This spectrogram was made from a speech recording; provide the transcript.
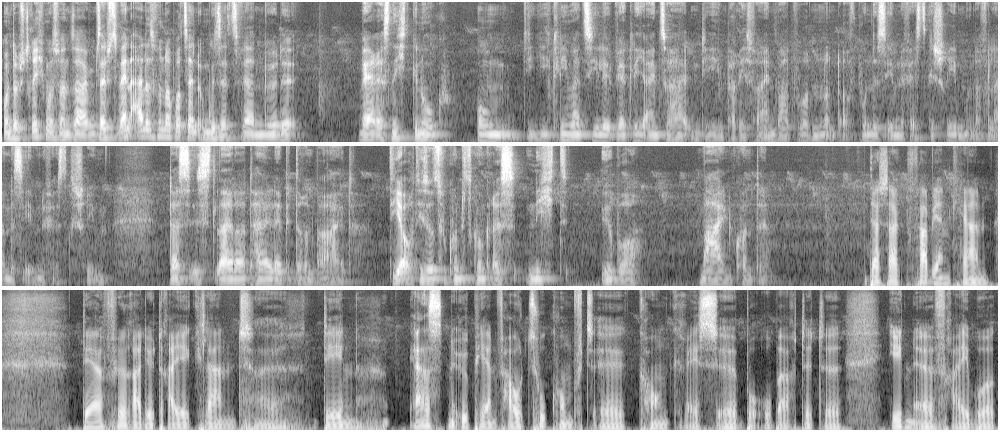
unterm Strich muss man sagen, selbst wenn alles 100% umgesetzt werden würde, wäre es nicht genug um die Klimaziele wirklich einzuhalten, die in Paris vereinbart wurden und auf Bundesebene festgeschrieben und auf Landesebene festgeschrieben. Das ist leider Teil der bitteren Wahrheit, die auch dieser Zukunftskongress nicht übermalen konnte. Das sagt Fabian Kern, der für Radio Dreieckland äh, den ersten ÖPNV-Zukunftskongress äh, beobachtete in äh, Freiburg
